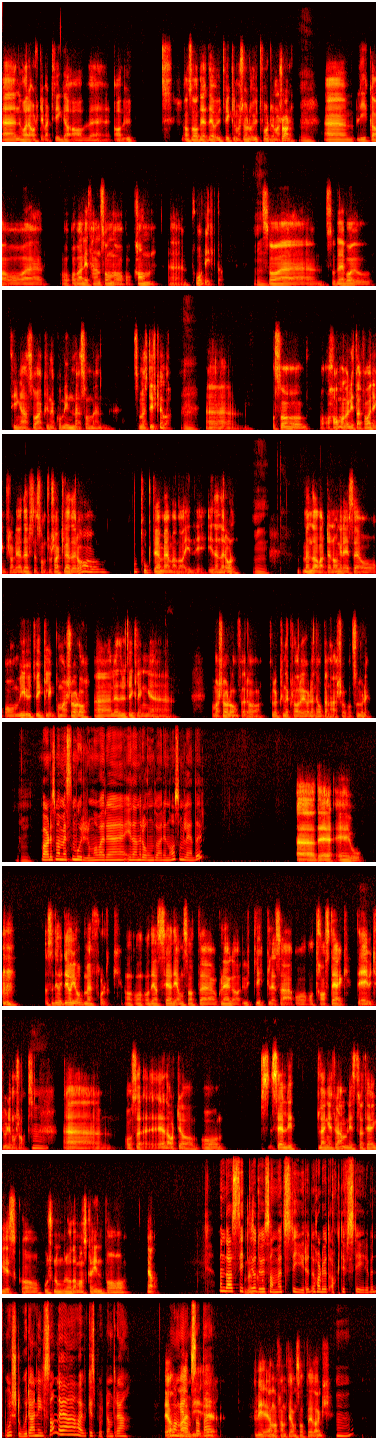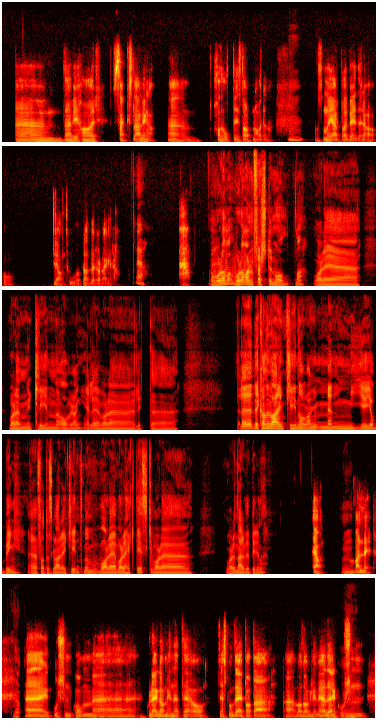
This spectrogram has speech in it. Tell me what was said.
Eh, Nå har jeg alltid vært trigga av, eh, av ut, altså det, det, å utvikle meg sjøl og utfordre meg sjøl. Mm. Eh, liker å, eh, å, å, være litt hands on og, og kan eh, påvirke. da. Mm. Så, så, det var jo ting jeg så jeg kunne komme inn med som en, som en styrke. da. Mm. og så har man jo litt erfaring fra ledelse som prosjektleder, og, og tok det med meg da inn i, i denne rollen. Mm. Men det har vært en lang reise og, og mye utvikling på meg sjøl òg. Eh, lederutvikling eh, på meg sjøl òg, for, for, å kunne klare å gjøre den jobben her så godt som mulig. Mm. Hva er det som er mest moro med å være i den rollen du er i nå, som leder? Eh, det er jo altså det, det, å jobbe med folk og, og, det å se de ansatte og kollegaer utvikle seg og, og ta steg, det er utrolig morsomt. Mm. Eh, og så er det artig å, å, se litt lenger frem, litt strategisk, og hvilke områder man skal inn på. Ja. Men da sitter jo du sammen med et styre. Har du et aktivt styre? Hvor stor er Nilsson? Det har jeg jo ikke spurt om, tror jeg. Hvor mange nei, ansatte er Vi er 51 ansatte i dag. Mm. Uh, der vi har seks lærlinger. Uh, hadde åtte i starten av året. Mm. Og så noen hjelpearbeidere og ja, 32 rørleggere. Ja. ja. Hvordan, hvordan, var den første måneden? da? Var det, var det en clean overgang, eller var det litt uh, Eller det kan jo være en clean overgang, men mye jobbing uh, for at det skal være cleant. Men var det, var det hektisk? Var det, var det nervepirrende? Ja, mm. veldig. Ja. Eh, hvordan kom eh, kollegaene mine til å respondere på at jeg, jeg var daglig leder? Hvordan mm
